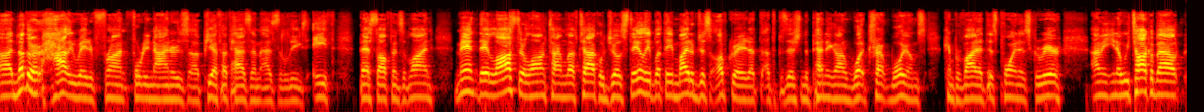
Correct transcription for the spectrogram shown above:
uh, another highly rated front, 49ers, uh, PFF has them as the league's eighth best offensive line. Man, they lost their longtime left tackle, Joe Staley, but they might have just upgraded at the, at the position depending on what Trent Williams can provide at this point in his career. I mean, you know, we talk about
